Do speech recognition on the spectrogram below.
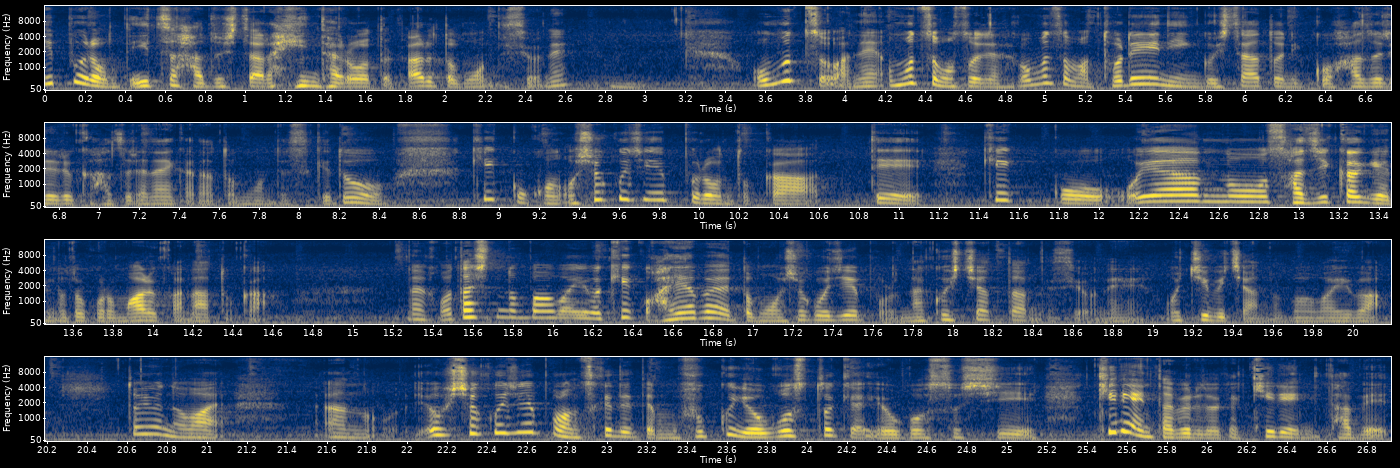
エプロンっていつ外したらいいんだろうとかあると思うんですよね。うんおむつはねおむつもそうじゃないですかおむつはトレーニングした後にこう外れるか外れないかだと思うんですけど結構このお食事エプロンとかって結構親のさじ加減のところもあるかなとかなんか私の場合は結構早々ともお食事エプロンなくしちゃったんですよねおちびちゃんの場合は。というのはあの食事エプロンつけてても服汚す時は汚すし綺麗に食べる時は綺麗に食べ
